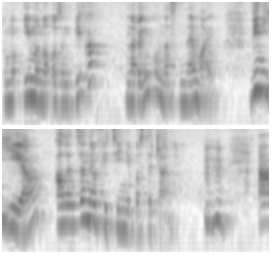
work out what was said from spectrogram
Тому іменно Озенпіка на ринку в нас немає. Він є, але це не офіційні постачання. Мгм. А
